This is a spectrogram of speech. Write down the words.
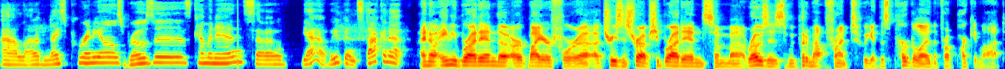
yeah. a lot of nice perennials, roses coming in. So yeah, we've been stocking up. I know Amy brought in the our buyer for uh, trees and shrubs. She brought in some uh, roses. We put them out front. We get this pergola in the front parking lot.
